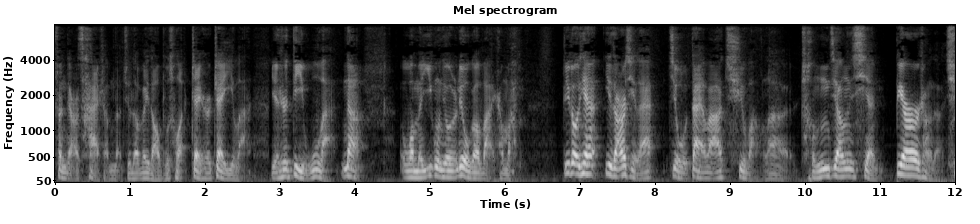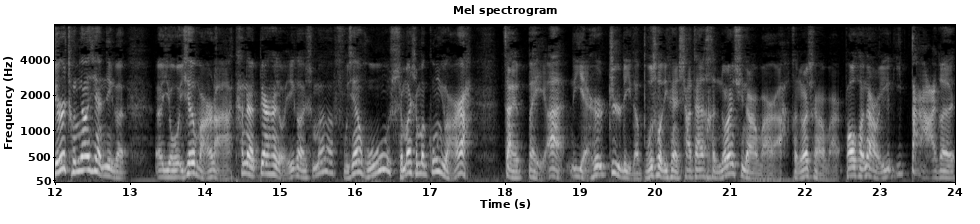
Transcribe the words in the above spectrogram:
涮点菜什么的，觉得味道不错。这是这一晚，也是第五晚。那我们一共就六个晚上嘛。第六天一早起来，就带娃去往了澄江县边儿上的。其实澄江县那个呃有一些玩的啊，它那边上有一个什么抚仙湖什么什么公园啊。在北岸也是治理的不错的一片沙滩，很多人去那儿玩啊，很多人去那儿玩，包括那儿有一个一大个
